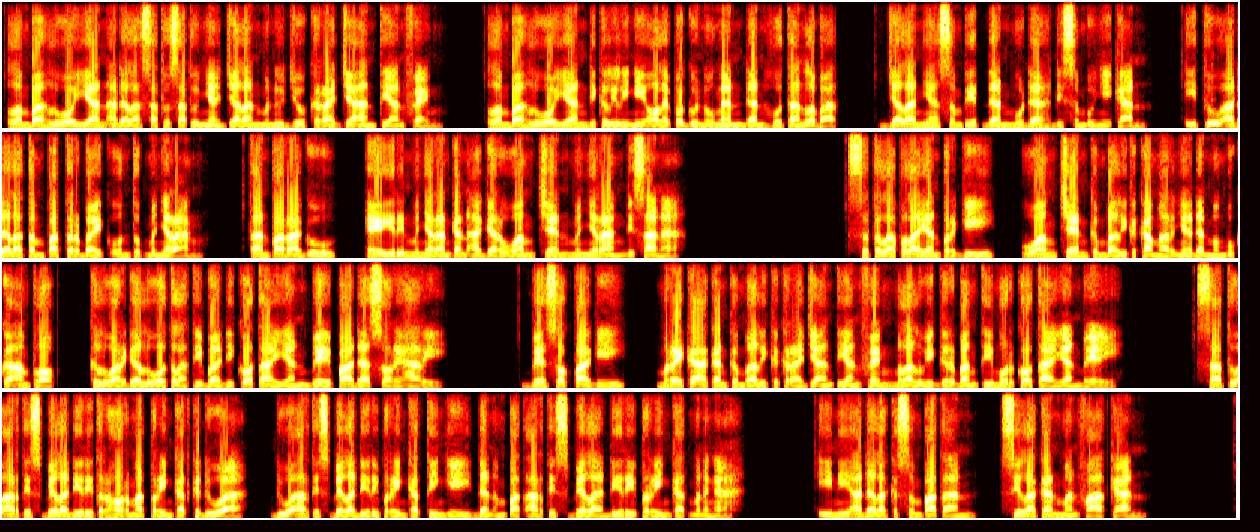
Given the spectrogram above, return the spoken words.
Lembah Luoyan adalah satu-satunya jalan menuju kerajaan Tianfeng. Lembah Luoyan dikelilingi oleh pegunungan dan hutan lebat. Jalannya sempit dan mudah disembunyikan. Itu adalah tempat terbaik untuk menyerang. Tanpa ragu, Eirin menyarankan agar Wang Chen menyerang di sana. Setelah pelayan pergi, Wang Chen kembali ke kamarnya dan membuka amplop, keluarga Luo telah tiba di kota Yan Bei pada sore hari. Besok pagi, mereka akan kembali ke kerajaan Tianfeng melalui gerbang timur kota Yanbei. Satu artis bela diri terhormat peringkat kedua, dua artis bela diri peringkat tinggi dan empat artis bela diri peringkat menengah. Ini adalah kesempatan, silakan manfaatkan.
